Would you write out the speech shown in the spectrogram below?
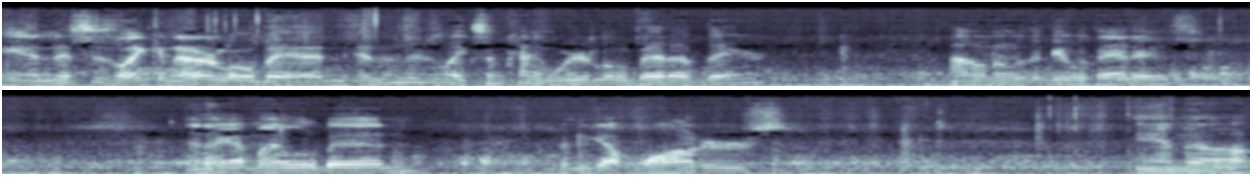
And this is like another little bed. And then there's like some kind of weird little bed up there. I don't know what the deal with that is. And I got my little bed. and we got waters. And uh,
